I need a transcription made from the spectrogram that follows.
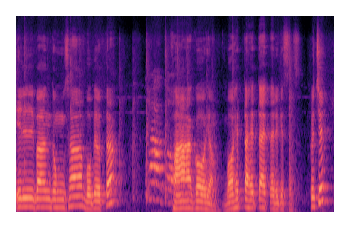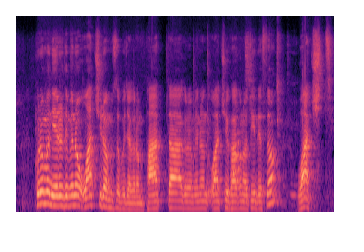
일반 동사 뭐 배웠다? 과거 과거형. 뭐 했다, 했다, 했다 이렇게 썼어. 그렇지? 그러면 예를 들면 은 watch를 한번 써보자. 그럼 봤다 그러면 은 watch의 과거는 어떻게 됐어? watched.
